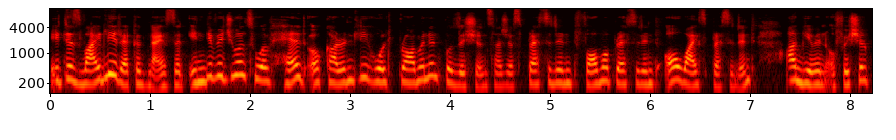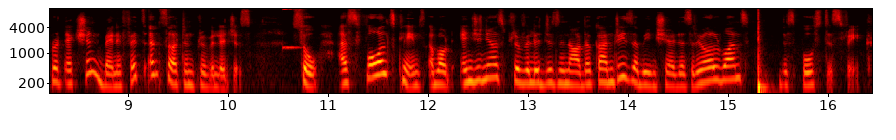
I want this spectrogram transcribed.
it is widely recognized that individuals who have held or currently hold prominent positions such as president, former president, or vice president are given official protection, benefits, and certain privileges. So, as false claims about engineers' privileges in other countries are being shared as real ones, this post is fake.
